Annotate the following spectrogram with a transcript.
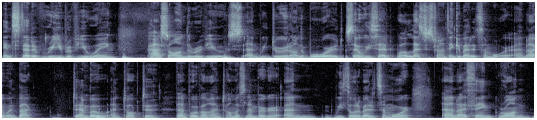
instead of re reviewing, pass on the reviews. And we drew it on the board. So we said, well, let's just try and think about it some more. And I went back to EMBO and talked to Dan Pulverer and Thomas Lemberger, and we thought about it some more. And I think Ron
